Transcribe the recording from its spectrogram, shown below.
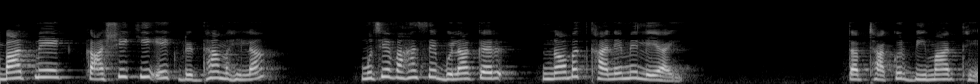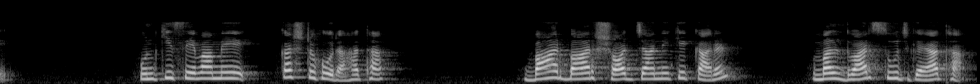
बाद में काशी की एक वृद्धा महिला मुझे वहाँ से बुलाकर नौबत खाने में ले आई। तब ठाकुर बीमार थे। उनकी सेवा में कष्ट हो रहा था। बार बार शौच जाने के कारण मलद्वार सूज गया था।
